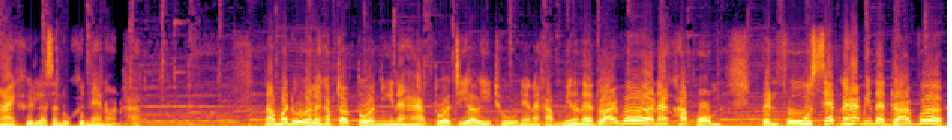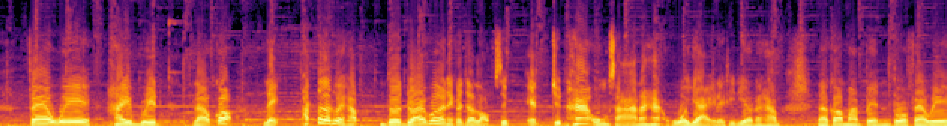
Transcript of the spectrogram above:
ง่ายขึ้นและสนุกขึ้นแน่นอนครับเรามาดูกันเลยครับเจ้าตัวนี้นะฮะ ตัว GLE2 เนี่ยนะครับ มีตั้งแต่ driver นะครับผมเป็น full set นะฮะ มีตั้งแต่ driver fairway hybrid แล้วก็เหล็กพัตเตอร์ด้วยครับโดย driver เนี่ยก็จะหลบ 11.5 องศานะฮะ หัวใหญ่เลยทีเดียวนะครับ แล้วก็มาเป็นตัว fairway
